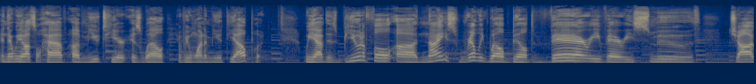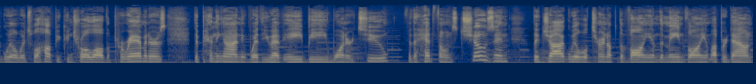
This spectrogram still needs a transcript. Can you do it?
And then we also have a mute here as well if we want to mute the output. We have this beautiful, uh, nice, really well built, very, very smooth jog wheel, which will help you control all the parameters depending on whether you have A, B, one or two. For the headphones chosen, the jog wheel will turn up the volume, the main volume up or down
